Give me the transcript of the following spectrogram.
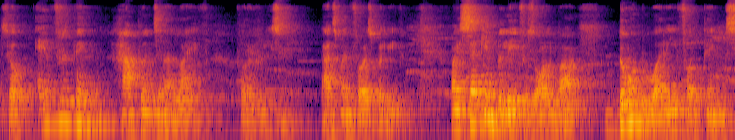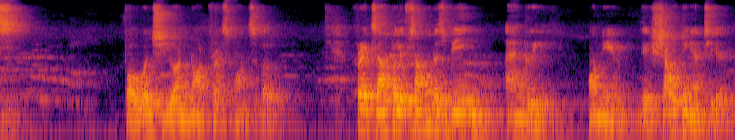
So everything happens in a life for a reason. That's my first belief. My second belief is all about don't worry for things for which you are not responsible. For example, if someone is being angry on you, they're shouting at you,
